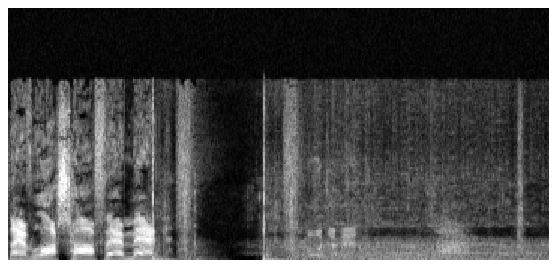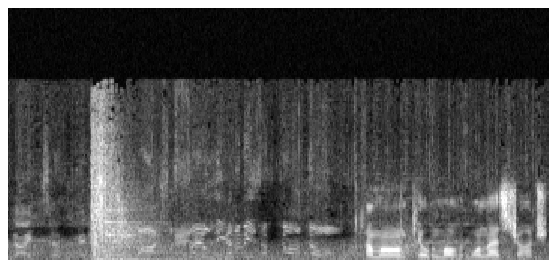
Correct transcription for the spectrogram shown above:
They have lost half their men. Knights of Minas Sail the enemies of Gondor! Come on, kill them off with one last charge.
